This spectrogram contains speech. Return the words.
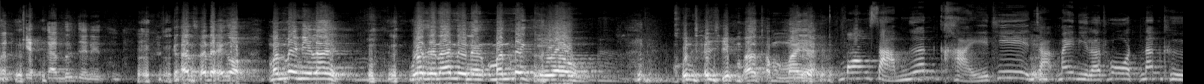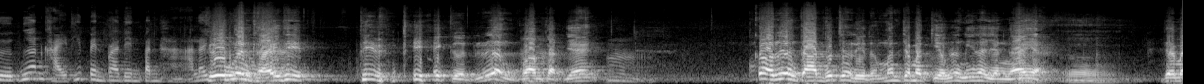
มันเกี่ยวกับการทุจริต การแสดงออกมันไม่มีเลย เพราะฉะนั้นเนี่ยนะมันไม่เกี่ยว คุณจะหยิบมาทำไมอะ มองสามเงื่อนไขที่จะไม่นิรโทษ นั่นคือเงื่อนไขที่เป็นประเด็นปัญหาและคือเงื่อนไขที่ที่ที่ให้เกิดเรื่องความขัดแย้งก็เรื่องการทุจริตอะมันจะมาเกี่ยวเรื่องนี้ได้ยังไงอะใช่ไหม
